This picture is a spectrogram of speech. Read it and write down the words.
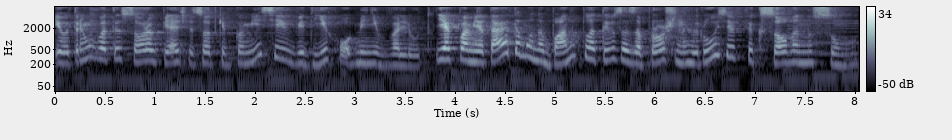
і отримувати 45% комісії від їх обмінів валют. Як пам'ятаєте, Монобанк платив за запрошених друзів фіксовану суму.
